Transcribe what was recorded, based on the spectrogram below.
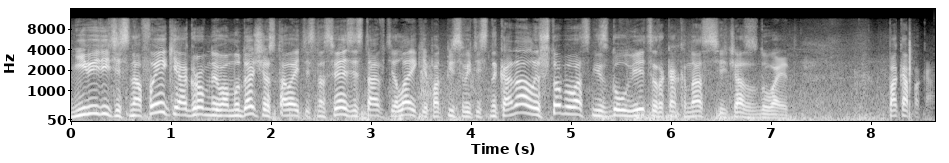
Не ведитесь на фейки. Огромной вам удачи. Оставайтесь на связи, ставьте лайки, подписывайтесь на канал. И чтобы вас не сдул ветер, как нас сейчас сдувает. Пока-пока.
